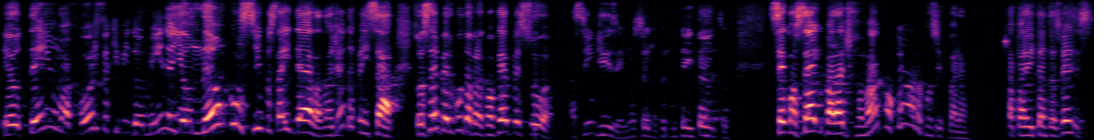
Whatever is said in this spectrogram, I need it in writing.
eu tenho uma força que me domina e eu não consigo sair dela. Não adianta pensar. Se você pergunta para qualquer pessoa, assim dizem, não sei, não perguntei tanto, você consegue parar de fumar? Qualquer hora eu consigo parar. Já parei tantas vezes?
